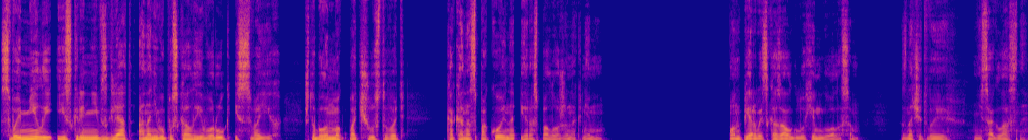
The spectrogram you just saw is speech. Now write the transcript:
свой милый искренний взгляд, она не выпускала его рук из своих, чтобы он мог почувствовать, как она спокойна и расположена к нему. Он первый сказал глухим голосом: "Значит, вы не согласны?"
